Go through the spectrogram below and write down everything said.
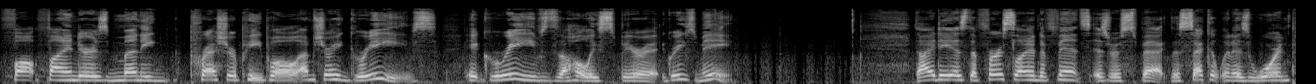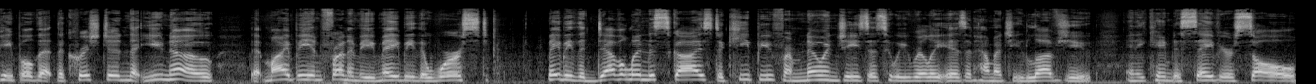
fault finders, money pressure people. I'm sure he grieves. It grieves the Holy Spirit. It grieves me. The idea is the first line of defense is respect. The second one is warn people that the Christian that you know that might be in front of me may be the worst, maybe the devil in disguise to keep you from knowing Jesus, who he really is, and how much he loves you. And he came to save your soul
